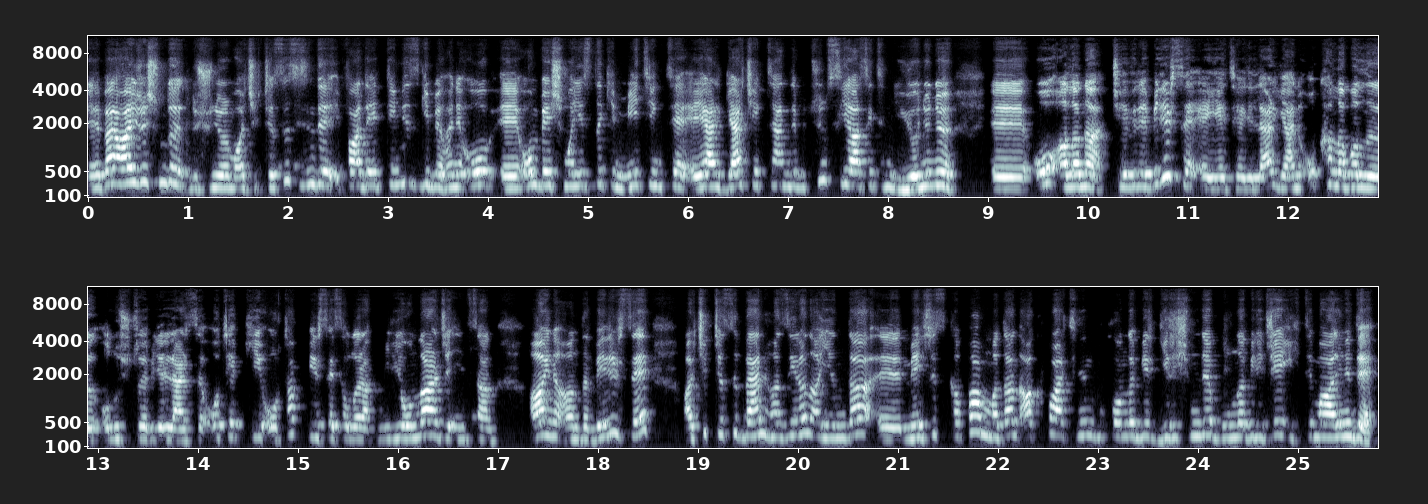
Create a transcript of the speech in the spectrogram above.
E, Ben ayrıca şunu da düşünüyorum açıkçası. Sizin de ifade ettiğiniz gibi hani o e, 15 Mayıs'taki mitingde eğer gerçekten de bütün siyasetin yönünü e, o alana çevirebilirse EYT'liler yani o kalabalığı oluşturabilirlerse o tepkiyi ortak bir ses olarak milyonlarca insan aynı anda verirse açıkçası ben Haziran ayında e, meclis kapanmadan AK Parti'nin bu konuda bir girişimde bulunabileceği ihtimalini de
